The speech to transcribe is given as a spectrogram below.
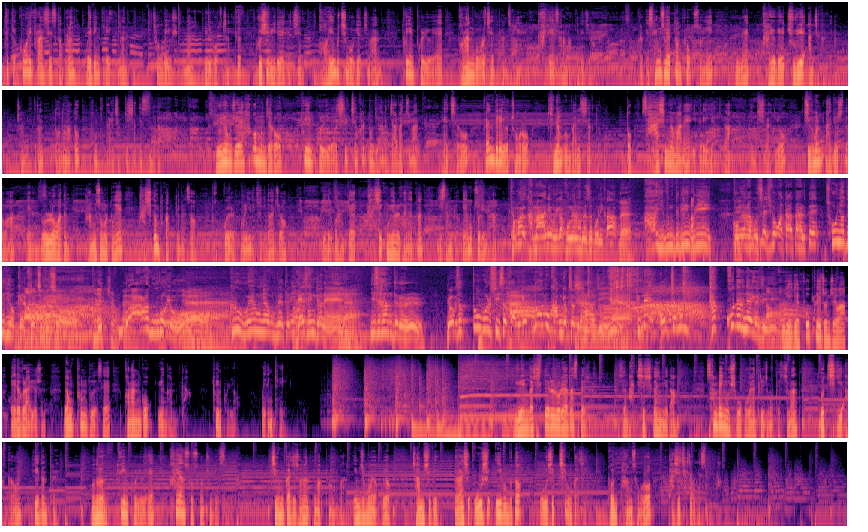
특히 코니 프란시스가 부른 웨딩 케이크는 1969년 빌보드 차트 91위에 그친 거의 묻힌 곡이었지만 트윈폴리오의 번안곡으로 재탄생해 크게 사랑받게 되죠. 그렇게 생소했던 포크송이 국내 가요계의 주류에 안착하게 되고 젊은이들은 너도나도 통기타를 잡기 시작했습니다. 윤영주의 학업 문제로 트윈폴리오의 실제 활동 기간은 짧았지만 해체 후 팬들의 요청으로 기념 음반이 시작되고 또 40년 만에 이들의 이야기가 MBC 라디오 지금은 라디오 시대와 예능 놀러와 등 방송을 통해 다시금 부각되면서 복고 열풍을 일으키기도 하죠. 이들과 함께 다시 공연을 다녔던 이상벽의 목소리입니다. 정말 가만히 우리가 공연을 하면서 보니까 네. 아 이분들이 우리 공연하고 세시봉 왔다 갔다 할 때 소녀들이었겠다. 그렇죠, 그렇죠. 그랬죠. 네. 막 울어요. 예. 그리고 왜 우냐고 그랬더니 내 생전에 이 사람들을 여기서 또 볼 수 있었다는 게 너무 감격적이라는 거지. 근데 어쩌면 다 코데르냐 이거지. 우리에게 포크의 존재와 매력을 알려준 명품 듀엣의 번안곡 유행가입니다. 트윈폴리오 웨딩 케이크 유행가 시대를 노래하다 special 이제 마칠 시간입니다. 365곡에는 들지 못했지만 놓치기 아까운 hidden track 오늘은 트윈폴리오의 하얀 손수건 준비했습니다. 지금까지 저는 음악평론가 임진모였고요. 잠시 뒤 11시 52분부터 57분까지 본 방송으로 다시 찾아오겠습니다.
